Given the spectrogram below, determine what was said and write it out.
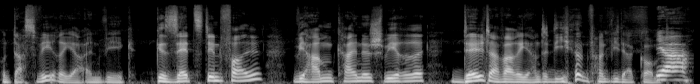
Und das wäre ja ein Weg gesetzt den Fall, wir haben keine schwerere Delta-Variante, die irgendwann wiederkommt. Ja,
